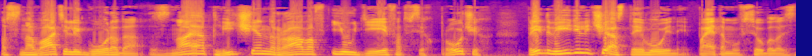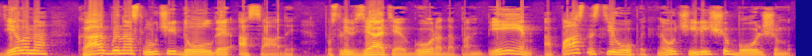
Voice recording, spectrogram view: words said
Основатели города, зная отличие нравов иудеев от всех прочих, предвидели частые войны, поэтому все было сделано как бы на случай долгой осады. После взятия города Помпеем опасность и опыт научили еще большему.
